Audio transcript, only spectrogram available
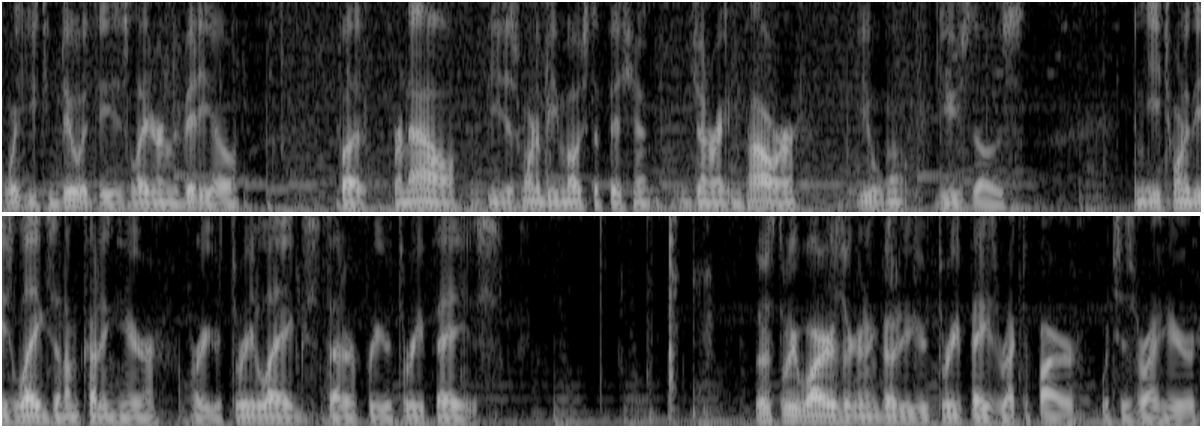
what you can do with these later in the video. But for now, if you just want to be most efficient in generating power, you won't use those. And each one of these legs that I'm cutting here are your three legs that are for your three phase. Those three wires are going to go to your three phase rectifier, which is right here.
